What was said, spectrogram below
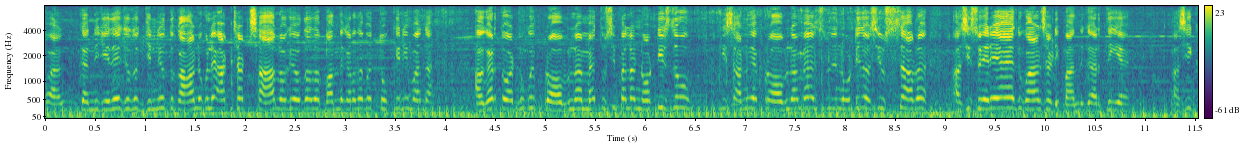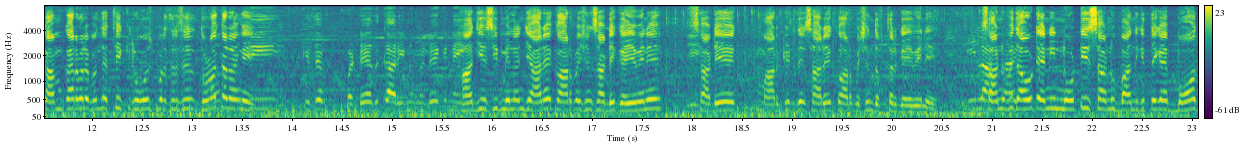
ਬੰਦ ਕਰਨੀ ਚਾਹੀਦੀ। ਜਦੋਂ ਜਿੰਨੇ ਦੁਕਾਨ ਕੋਲੇ 8-8 ਸਾਲ ਹੋ ਗਏ ਉਹਦਾ ਤਾਂ ਬੰਦ ਕਰਨ ਦਾ ਕੋਈ ਤੁੱਕ ਹੀ ਨਹੀਂ ਬੰਦਾ ਅਗਰ ਤੁਹਾਨੂੰ ਕੋਈ ਪ੍ਰੋਬਲਮ ਹੈ ਤੁਸੀਂ ਪਹਿਲਾਂ ਨੋਟਿਸ ਦਿਓ ਕਿ ਸਾਨੂੰ ਇਹ ਪ੍ਰੋਬਲਮ ਹੈ। ਤੁਸੀਂ ਨੋਟਿਸ ਅਸੀਂ ਉਸ ਹਿਸਾਬ ਨਾਲ ਅਸੀਂ ਸਵੇਰੇ ਆਏ ਦੁਕਾਨ ਸਾਡੀ ਬੰਦ ਕਰਤੀ ਹੈ। ਅਸੀਂ ਕੰਮ ਕਰ ਵਾਲੇ ਬੰਦੇ ਇੱਥੇ ਰੋਜ਼ ਪਰਸੇ ਥੋੜਾ ਕਰਾਂਗੇ। ਕਿਸੇ ਵੱਡੇ ਅਧਿਕਾਰੀ ਨੂੰ ਮਿਲੇ ਕਿ ਨਹੀਂ? ਹਾਂਜੀ ਅਸੀਂ ਮਿਲਣ ਜਾ ਰਹੇ ਕਾਰਪੋਰੇਸ਼ਨ ਸਾਡੇ ਗਏ ਹੋਏ ਨੇ। ਸਾਡੇ ਮਾਰਕੀਟ ਦੇ ਸਾਰੇ ਕਾਰਪੋਰੇਸ਼ਨ ਦਫ਼ਤਰ ਗਏ ਹੋਏ ਨੇ। ਸਾਨੂੰ? ਵਿਦਆਊਟ ਐਨੀ ਨੋਟਿਸ ਸਾਨੂੰ ਬੰਦ ਕੀਤੇ ਗਏ। ਬਹੁਤ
